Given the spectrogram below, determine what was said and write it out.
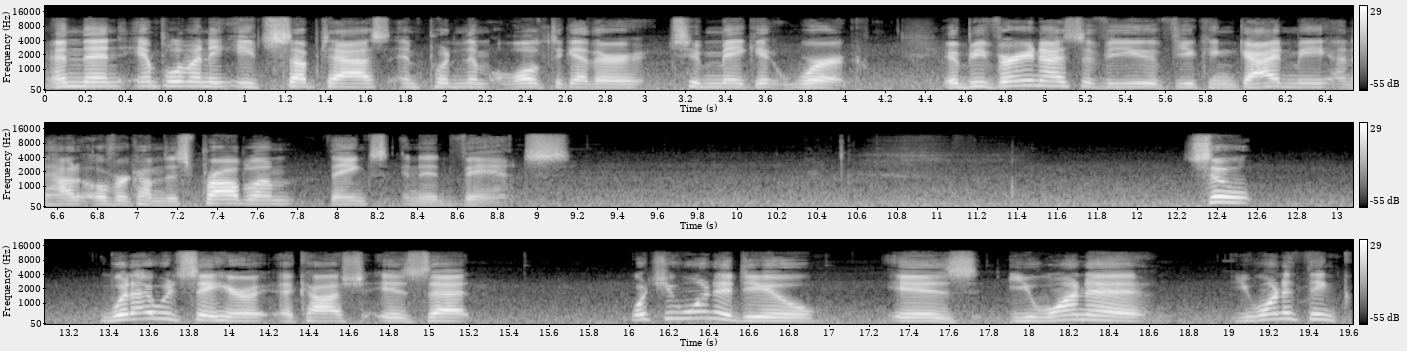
and then implementing each subtask and putting them all together to make it work. It would be very nice of you if you can guide me on how to overcome this problem. Thanks in advance. So, what I would say here, Akash, is that what you want to do is you want to you want to think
